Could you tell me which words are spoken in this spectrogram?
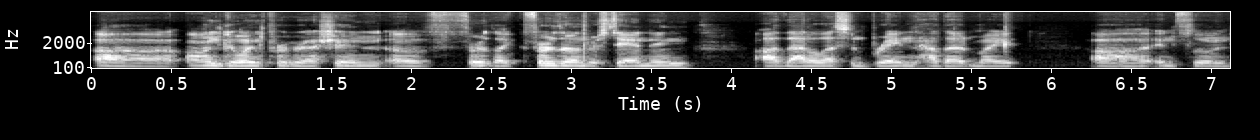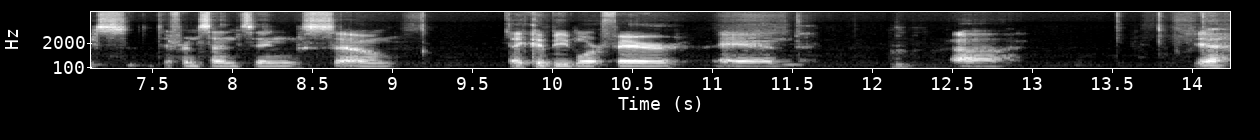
uh, ongoing progression of for, like further understanding uh, the adolescent brain and how that might uh, influence different sensing. So that could be more fair and uh, yeah.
